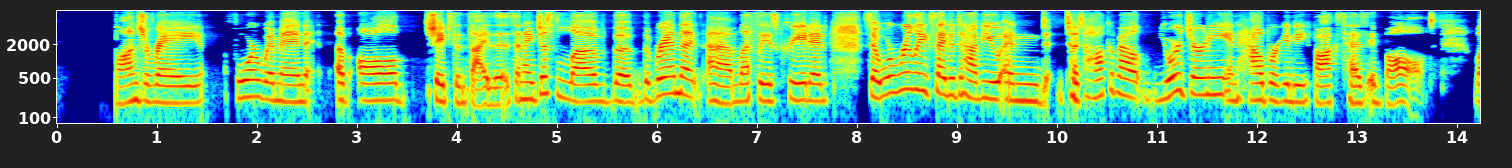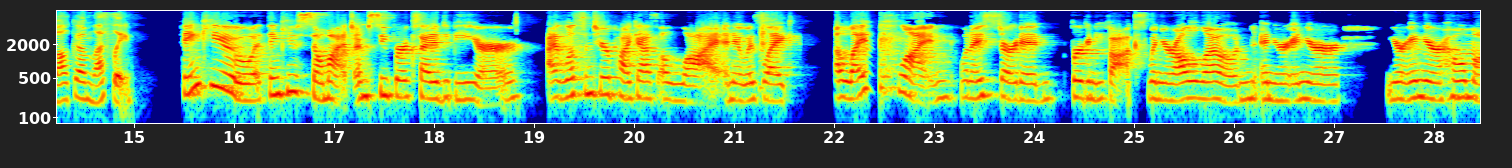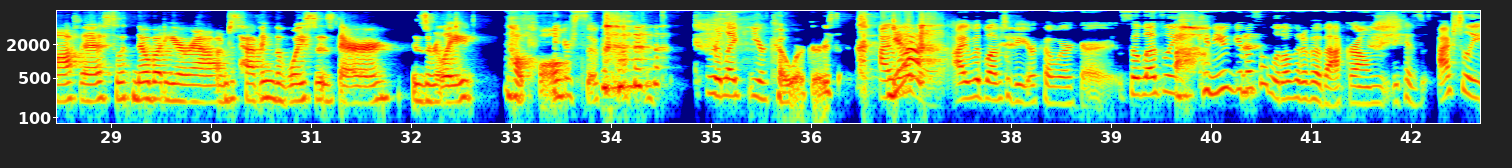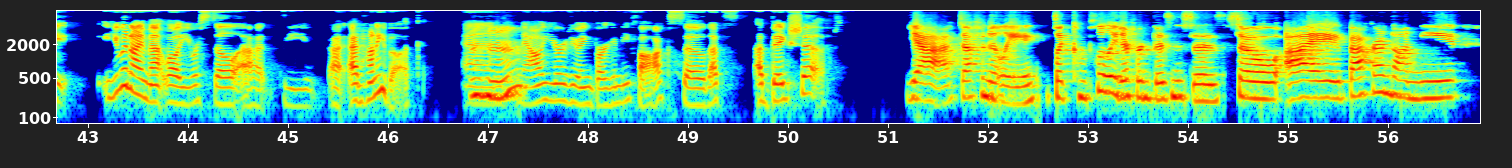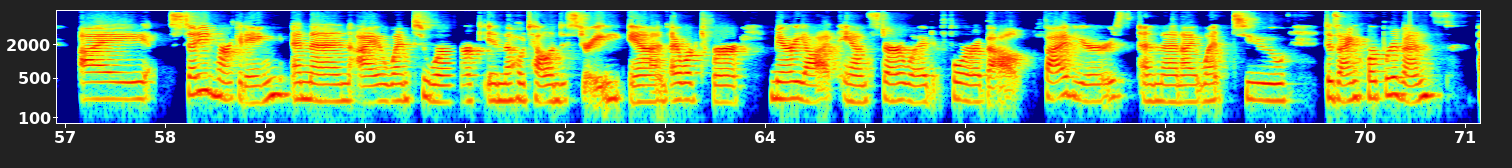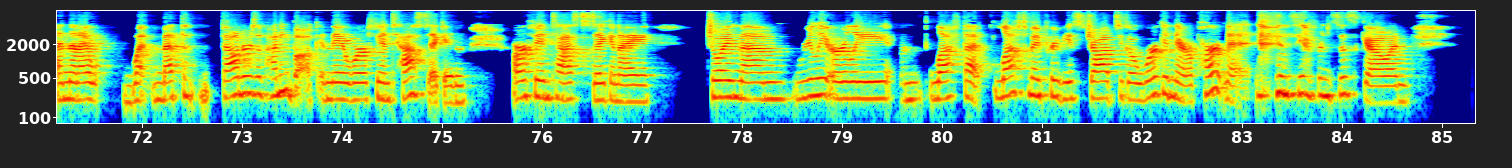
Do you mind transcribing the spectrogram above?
lingerie for women of all shapes and sizes. And I just love the the brand that um, Leslie has created. So we're really excited to have you and to talk about your journey and how Burgundy Fox has evolved. Welcome, Leslie. Thank you. Thank you so much. I'm super excited to be here. I've listened to your podcast a lot, and it was like a lifeline when I started Burgundy Fox. When you're all alone and you're in your you're in your home office with nobody around, just having the voices there is really helpful. You're so kind. We're like your coworkers. I yeah. love. I would love to be your coworker. So Leslie, can you give us a little bit of a background because actually you and I met while you were still at the at, at Honeybook and mm-hmm. now you're doing Burgundy Fox, so that's a big shift. Yeah, definitely. It's like completely different businesses. So I background on me I studied marketing and then I went to work in the hotel industry and I worked for Marriott and Starwood for about five years. And then I went to design corporate events and then I went, met the founders of Honeybook and they were fantastic and are fantastic. And I joined them really early and left that left my previous job to go work in their apartment in San Francisco and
